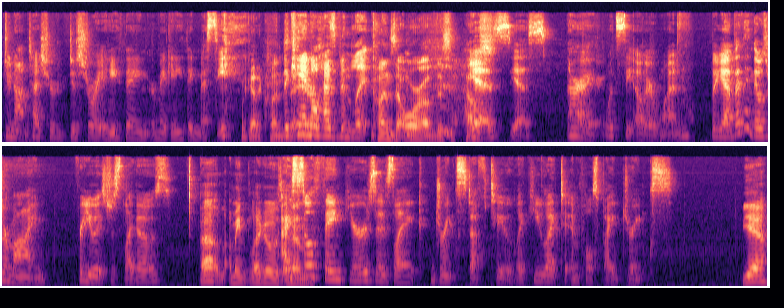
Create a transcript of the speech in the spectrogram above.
Do not touch or destroy anything or make anything messy. We gotta cleanse the the, candle air, has been lit. cleanse the aura of this house. Yes, yes. All right, what's the other one? But yeah, I think those are mine. For you, it's just Legos. Uh, I mean Legos, and I then still think yours is like drink stuff too. Like, you like to impulse buy drinks. yeah,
